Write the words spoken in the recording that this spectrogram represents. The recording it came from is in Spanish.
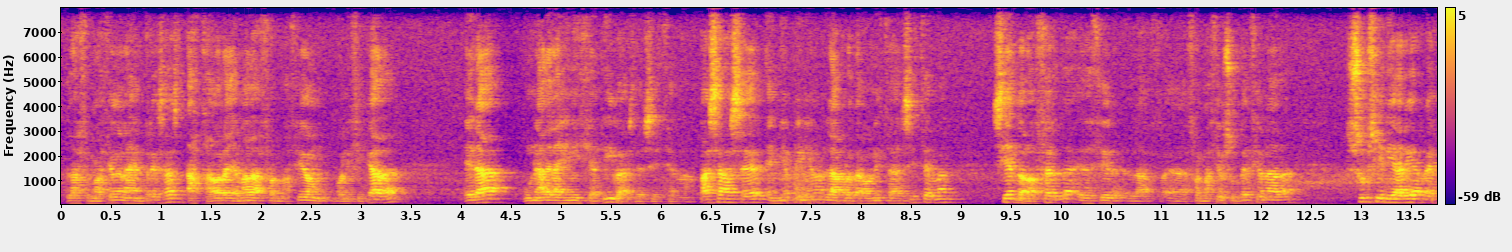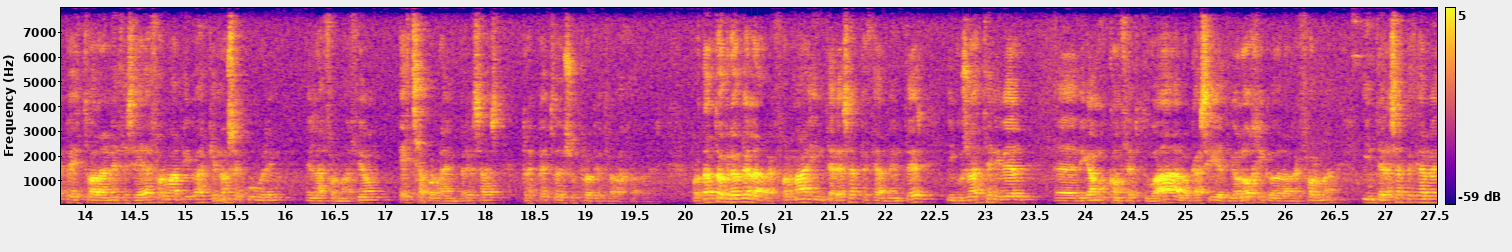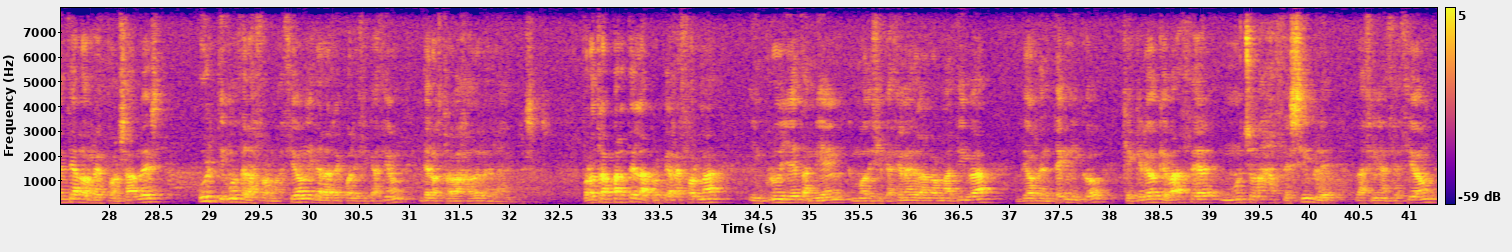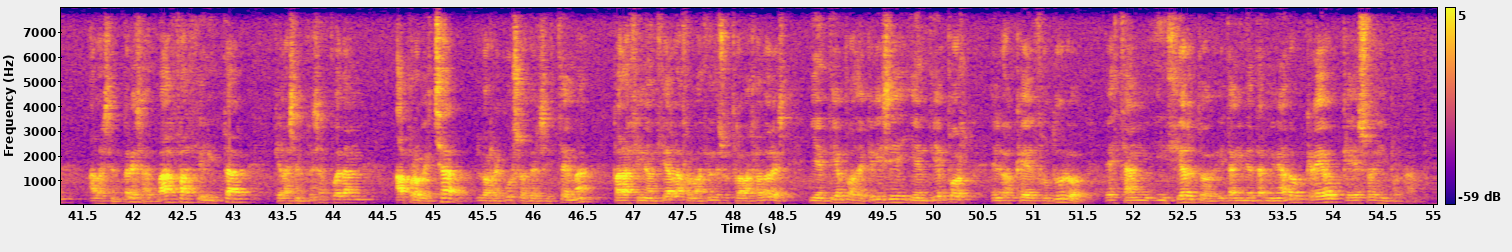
la formación en las empresas, hasta ahora llamada formación bonificada, era una de las iniciativas del sistema. Pasa a ser, en mi opinión, la protagonista del sistema, siendo la oferta, es decir, la eh, formación subvencionada, subsidiaria respecto a las necesidades formativas que no se cubren en la formación hecha por las empresas respecto de sus propios trabajadores. Por tanto, creo que la reforma interesa especialmente, incluso a este nivel, eh, digamos, conceptual o casi etiológico de la reforma, interesa especialmente a los responsables últimos de la formación y de la recualificación de los trabajadores de las empresas. Por otra parte, la propia reforma incluye también modificaciones de la normativa de orden técnico que creo que va a hacer mucho más accesible la financiación a las empresas, va a facilitar que las empresas puedan aprovechar los recursos del sistema para financiar la formación de sus trabajadores y en tiempos de crisis y en tiempos en los que el futuro es tan incierto y tan indeterminado, creo que eso es importante.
